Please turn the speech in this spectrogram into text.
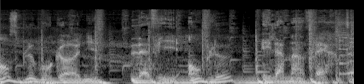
France Bleu Bourgogne. La vie en bleu et la main verte.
